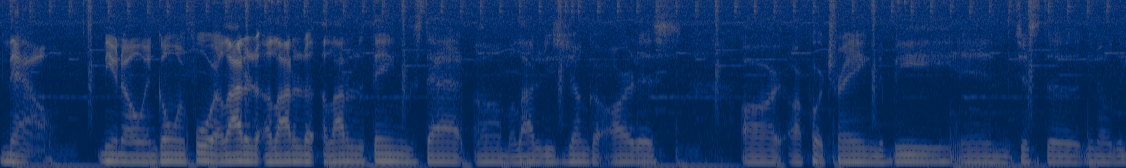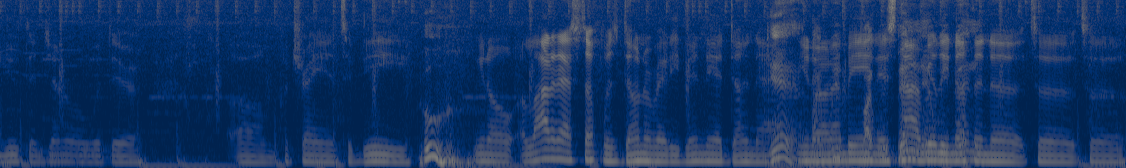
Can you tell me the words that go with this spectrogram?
now. You know, and going forward, a lot of the, a lot of the a lot of the things that um, a lot of these younger artists are are portraying to be, and just the you know the youth in general with their um, portraying to be. Ooh. You know, a lot of that stuff was done already. Been there, done that. Yeah, you know like what I mean. like it's not there, really we've been- nothing to to to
